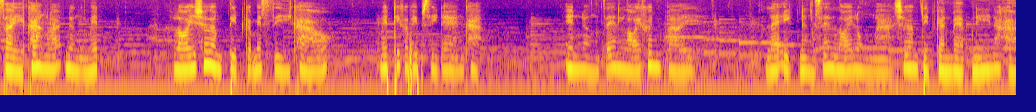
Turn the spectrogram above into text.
ใส่ข้างละ 1 เม็ดร้อยเชื่อมติดกับเม็ดสีขาว เม็ดที่กระพริบสีแดงค่ะ เอ็นหนึ่งเส้นร้อยขึ้นไป และอีกหนึ่งเส้นร้อยลงมาเชื่อมติดกันแบบนี้นะคะ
